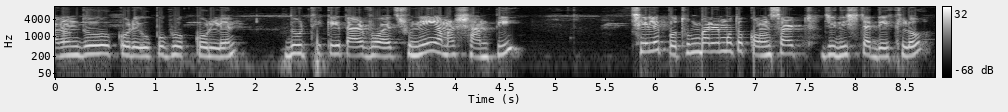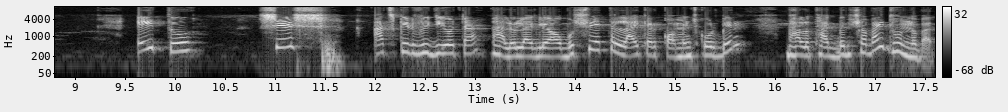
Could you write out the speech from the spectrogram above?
আনন্দ করে উপভোগ করলেন। দূর থেকে তার ভয়েস শুনেই আমার শান্তি। ছেলে প্রথমবারের মতো কনসার্ট জিনিসটা দেখল। এই তো, শেষ। আজকের ভিডিওটা ভালো লাগলে অবশ্যই একটা লাইক আর কমেন্ট করবেন। ভালো থাকবেন সবাই, ধন্যবাদ।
